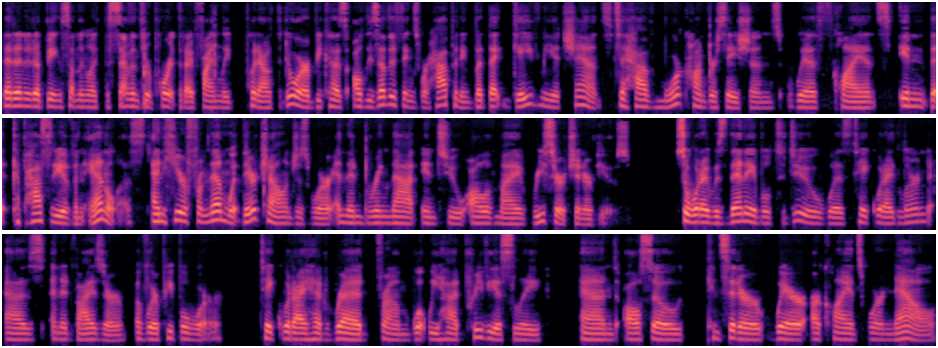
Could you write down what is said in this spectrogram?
that ended up being something like the seventh report that I finally put out the door because all these other things were happening. But that gave me a chance to have more conversations with clients in the capacity of an analyst and hear from them what their challenges were and then bring that into all of my research interviews. So, what I was then able to do was take what I'd learned as an advisor of where people were take what I had read from what we had previously and also consider where our clients were now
